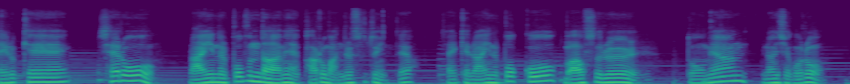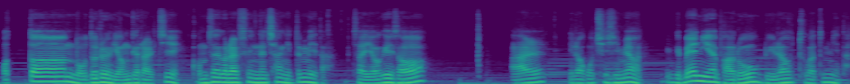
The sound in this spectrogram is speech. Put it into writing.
이렇게 새로 라인을 뽑은 다음에 바로 만들 수도 있는데요. 자 이렇게 라인을 뽑고 마우스를 놓으면 이런 식으로 어떤 노드를 연결할지 검색을 할 수 있는 창이 뜹니다. 자 여기서 R 이라고 치시면 맨 위에 바로 Reroute가 뜹니다.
